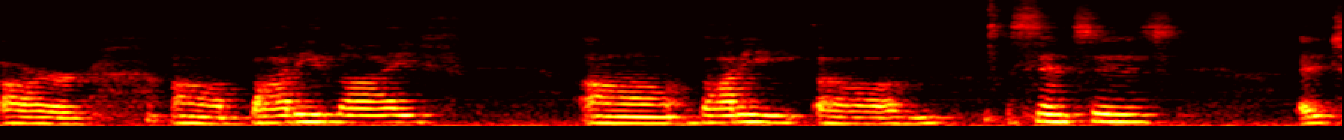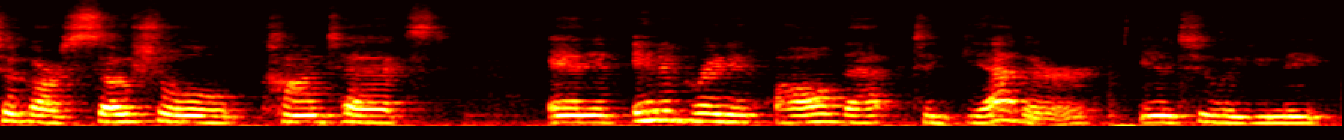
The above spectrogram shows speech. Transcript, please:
our uh, body life, uh, body um, senses. It took our social context and it integrated all that together into a unique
